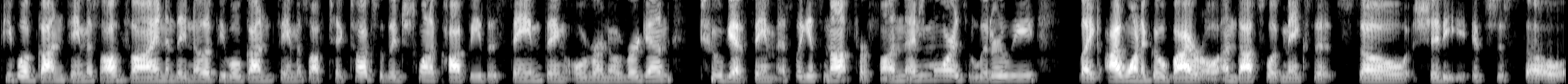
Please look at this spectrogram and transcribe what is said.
people have gotten famous off Vine and they know that people have gotten famous off TikTok, so they just want to copy the same thing over and over again to get famous. Like it's not for fun anymore. It's literally like I want to go viral and that's what makes it so shitty. It's just so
